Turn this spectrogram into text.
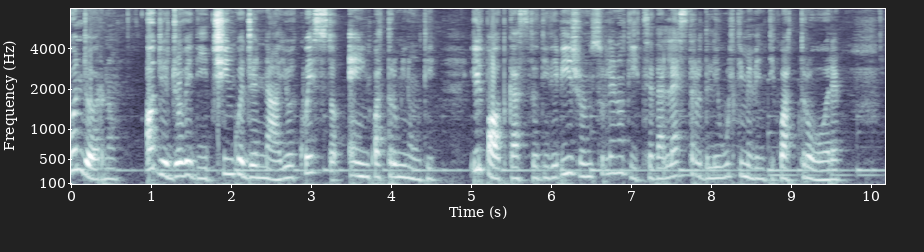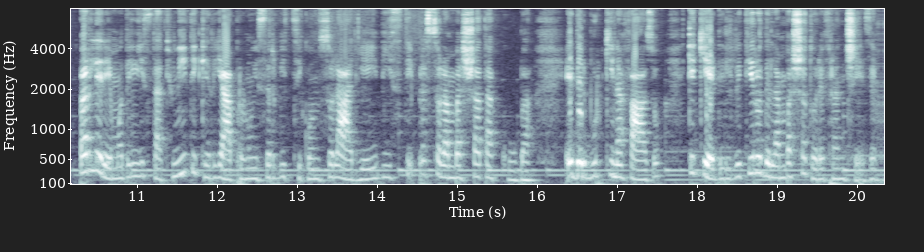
Buongiorno, oggi è giovedì 5 gennaio e questo è In 4 Minuti, il podcast di The Vision sulle notizie dall'estero delle ultime 24 ore. Parleremo degli Stati Uniti che riaprono i servizi consolari e i visti presso l'ambasciata a Cuba e del Burkina Faso che chiede il ritiro dell'ambasciatore francese.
